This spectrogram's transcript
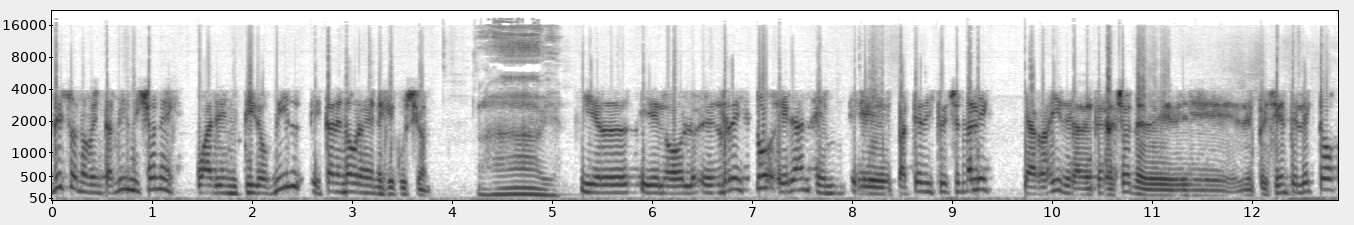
De esos 90 mil millones, 42 mil están en obras en ejecución. Ah, bien. Y el, el, resto eran en eh, partidas discrecionales que a raíz de las declaraciones del presidente electo,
